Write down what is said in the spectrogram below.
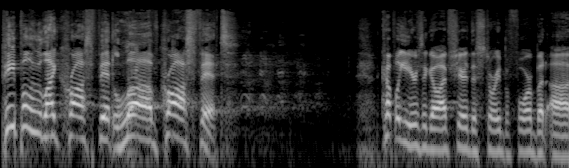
People who like CrossFit love CrossFit couple years ago, I've shared this story before, but uh,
